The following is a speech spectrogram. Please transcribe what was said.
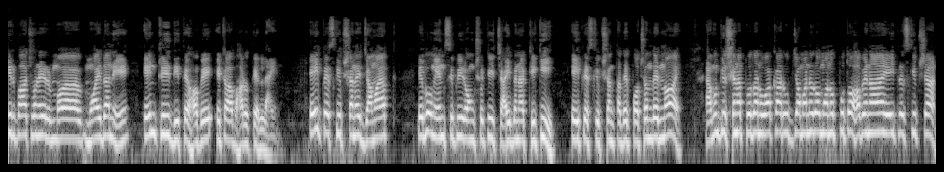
নির্বাচনের ময়দানে এন্ট্রি দিতে হবে, এটা ভারতের লাইন এই প্রেসক্রিপশনে জামায়াত এবং এনসিপির অংশটি চাইবে না ঠিকই। এই প্রেসক্রিপশন তাদের পছন্দের নয়। এমনকি সেনাপ্রধান ওয়াকার উজ্জামানেরও মনপ্পুত হবে না এই প্রেসক্রিপশন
